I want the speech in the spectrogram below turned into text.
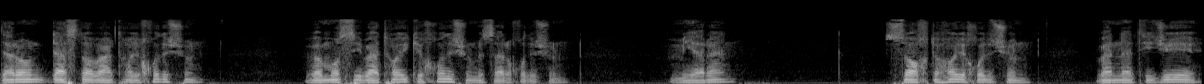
در آن دستاوردهای خودشون و مصیبت هایی که خودشون به سر خودشون میارن ساخته های خودشون و نتیجه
